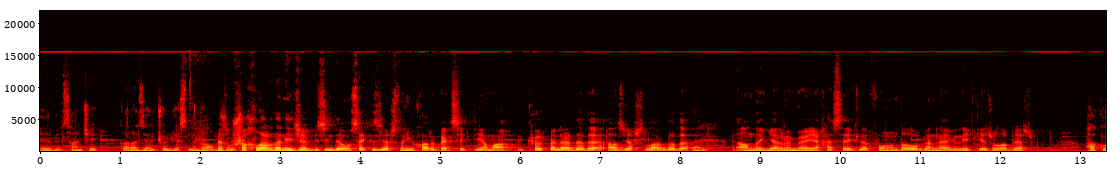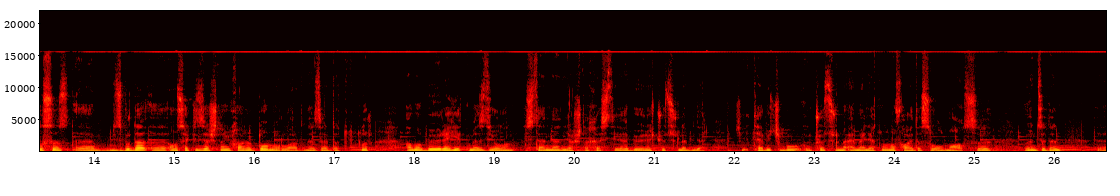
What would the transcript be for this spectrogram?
e, sanki qaraciyərin kölgəsində qalmış Bəs uşaqlarda necə? Biz indi 18 yaşdan yuxarı bəhs etdik, amma körpələrdə də, az yaşlılarda da Bəli. anda gəlmə müəyyən xəstəliklər fonunda orqan nəqlinə ehtiyac ola bilər. Haqlısınız. Biz burada e, 18 yaşdan yuxarı donorlar nəzərdə tutulur. Amma böyrək yetməzliyi olan istənilən yaşda xəstəyə böyrək köçürülə bilər. Ki, Təbii ki, bu köçürülmə əməliyyatının ona faydası olması öncədən e,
